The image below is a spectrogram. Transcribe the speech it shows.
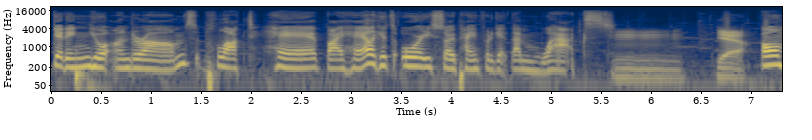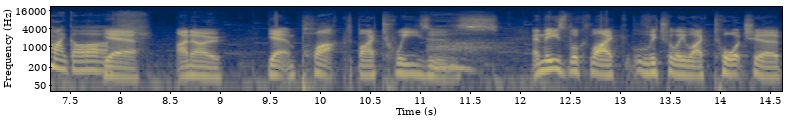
getting your underarms plucked hair by hair? Like it's already so painful to get them waxed. Yeah. Oh my gosh. Yeah, I know. Yeah, and plucked by tweezers. and these look like literally like torture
